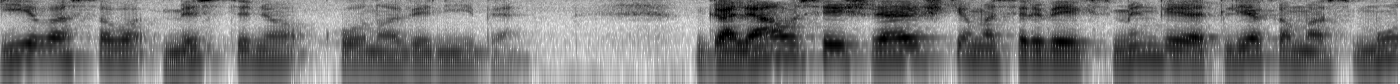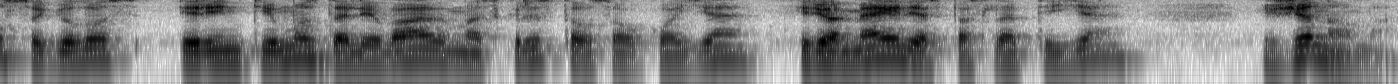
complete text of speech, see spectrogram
gyvą savo mistinio kūno vienybę. Galiausiai išreiškiamas ir veiksmingai atliekamas mūsų gilus ir intimus dalyvavimas Kristaus aukoje ir jo meilės paslaptyje, žinoma,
